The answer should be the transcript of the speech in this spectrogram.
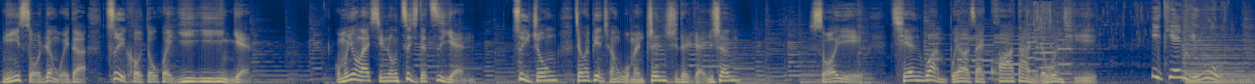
你所认为的，最后都会一一应验。我们用来形容自己的字眼。最终将会变成我们真实的人生，所以千万不要再夸大你的问题。一天一物。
